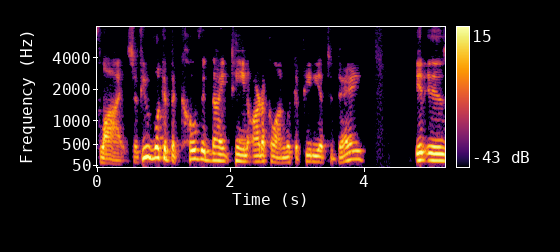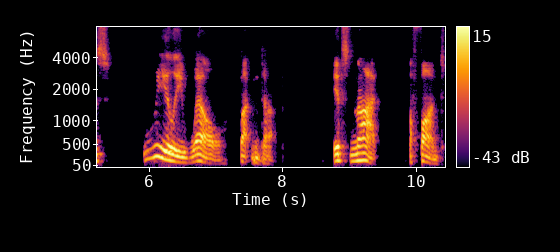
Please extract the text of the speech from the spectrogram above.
flies. If you look at the COVID-19 article on Wikipedia today, it is really well buttoned up. It's not a font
